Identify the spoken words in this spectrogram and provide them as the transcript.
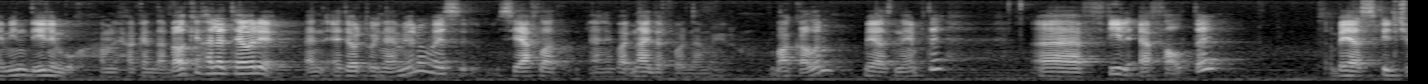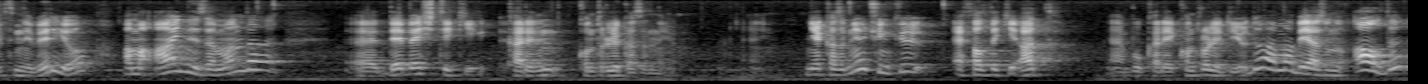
emin değilim bu hamle hakkında. Belki hala teori. Ben E4 oynamıyorum ve siyahla yani neither oynamıyorum. Bakalım beyaz ne yaptı? Ee, fil F6. Beyaz fil çiftini veriyor ama aynı zamanda e, D5'teki karenin kontrolü kazanıyor. Yani niye kazanıyor? Çünkü F6'daki at yani bu kareyi kontrol ediyordu ama beyaz onu aldı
